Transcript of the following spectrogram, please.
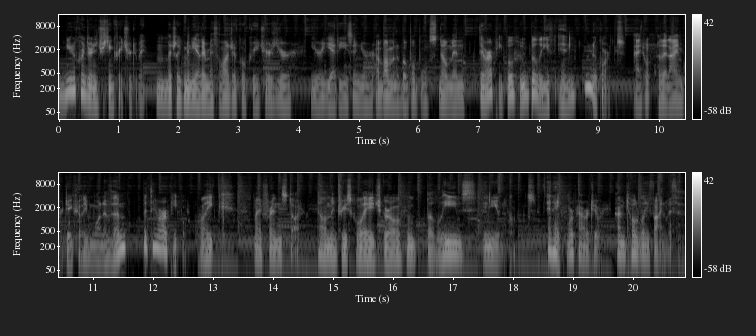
Unicorns are an interesting creature to me, much like many other mythological creatures. Your your yetis and your abominable snowmen. There are people who believe in unicorns. I don't know that I am particularly one of them, but there are people like my friend's daughter, elementary school age girl who believes in unicorns. And hey, more power to her. I'm totally fine with that.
